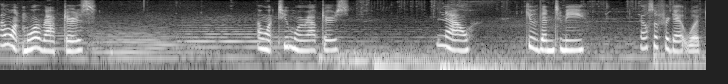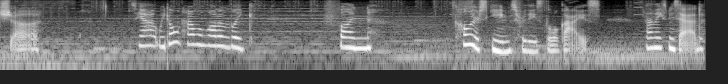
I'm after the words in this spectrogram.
I want more raptors. I want two more raptors. Now. Give them to me. I also forget which, uh... Yeah, we don't have a lot of, like, fun color schemes for these little guys. That makes me sad.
